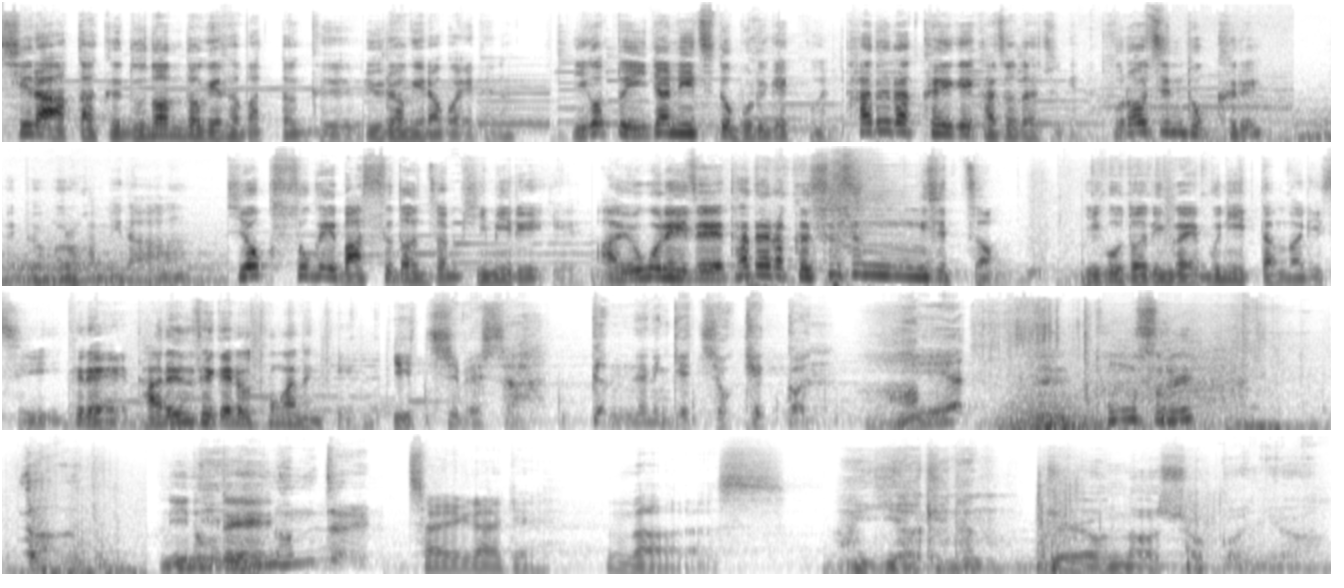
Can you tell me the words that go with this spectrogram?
시라 아까 그 눈언덕에서 봤던 그 유령이라고 해야 되나? 이것도 인연일지도 모르겠군. 타르라크에게 가져다 주긴. 부러진 토크를 살펴보러 갑니다. 기억 속의 마스 던전 비밀의 길. 아, 요거는 이제 타르라크 스승 시점. 이곳 어딘가에 문이 있단 말이지. 그래, 다른 세계로 통하는 길. 이 집에서 끝내는 게 좋겠군. 예, 통수를? 니놈들 놈들. 잘 가게, 마라스. 여기는 깨어나셨군요.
